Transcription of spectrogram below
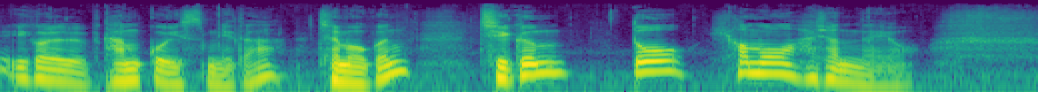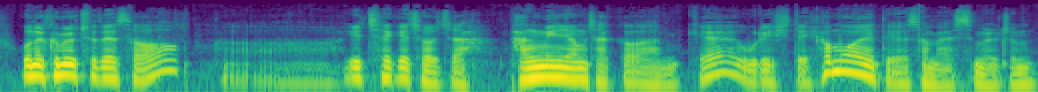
이걸 담고 있습니다. 제목은 지금 또 혐오하셨네요. 오늘 금요 초대석 어, 이 책의 저자 박민영 작가와 함께 우리 시대 혐오에 대해서 말씀을 좀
